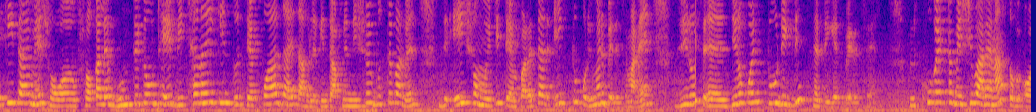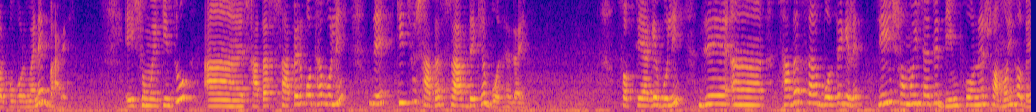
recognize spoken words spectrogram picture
একই টাইমে সকালে ঘুম থেকে উঠে বিছানায় কিন্তু চেক করা যায় তাহলে কিন্তু আপনি নিশ্চয়ই বুঝতে পারবেন যে এই সময়টি টেম্পারেচার একটু পরিমাণে বেড়েছে মানে zero zero point two degree centigrade বেড়েছে। মানে খুব একটা বেশি বাড়ে না তবে অল্প পরিমাণে বাড়ে। এই সময় কিন্তু আহ, সাপের কথা বলি যে কিছু সাদা স্রাপ দেখে বোঝা যায়। সবচেয়ে আগে বলি যে সাদা স্রাব বলতে গেলে যেই সময়টাতে ডিম ফোড়নের সময় হবে,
